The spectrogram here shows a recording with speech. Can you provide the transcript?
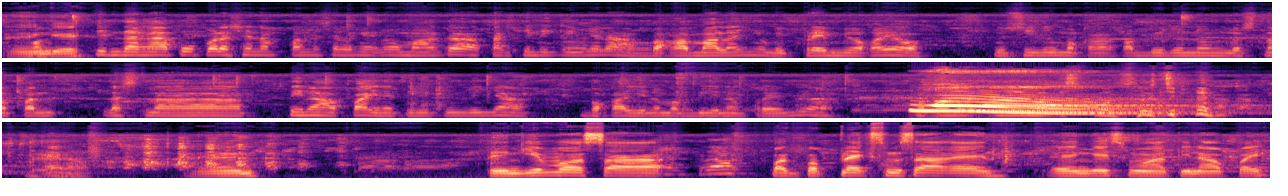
Ayan guys. Magtitinda nga po pala siya ng pandesal ngayong umaga. Tangkilikin niyo na. Baka malay nyo, may premyo kayo. Kung sino makakabilo ng last na, pan, last na tinapay na tinitinda niya, baka yun ang magbili ng premyo. Baka may mag-sponsor dyan. Ayan o. Ayan. Thank you boss sa pagpa-flex mo sa akin. Ayan guys, mga tinapay.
